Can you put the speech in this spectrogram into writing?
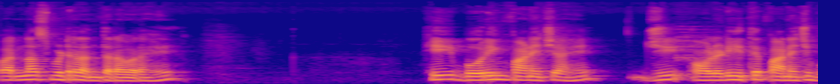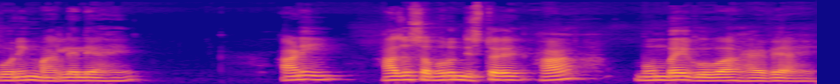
पन्नास मीटर अंतरावर आहे. ही बोरिंग पाण्याची आहे जी ऑलरेडी इथे पाण्याची बोरिंग मारलेली आहे. आणि हा जो समोरून दिसतोय हा मुंबई गोवा हायवे आहे.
